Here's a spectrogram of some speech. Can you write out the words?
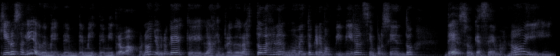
quiero salir de mi, de, de, mi, de mi, trabajo, ¿no? Yo creo que, que, las emprendedoras todas en algún momento queremos vivir al 100% de eso que hacemos, ¿no? Y, y,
